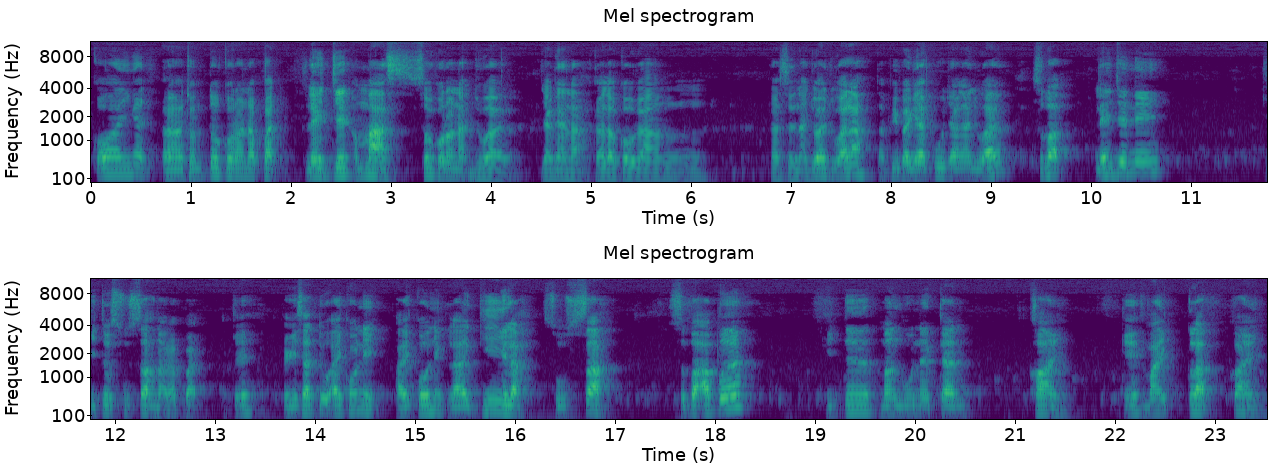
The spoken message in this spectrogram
korang ingat uh, contoh korang dapat legend emas. So korang nak jual. Janganlah. Kalau korang rasa nak jual, jual lah. Tapi bagi aku jangan jual. Sebab legend ni kita susah nak dapat. Okay. Lagi satu iconic. Iconic lagi lah susah. Sebab apa? Kita menggunakan coin. Okay. My club coin.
